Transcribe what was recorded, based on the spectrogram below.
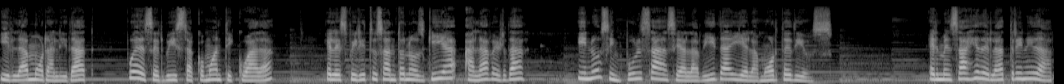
y la moralidad puede ser vista como anticuada, el Espíritu Santo nos guía a la verdad y nos impulsa hacia la vida y el amor de Dios. El mensaje de la Trinidad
